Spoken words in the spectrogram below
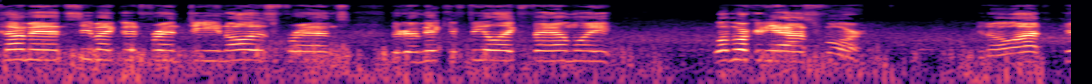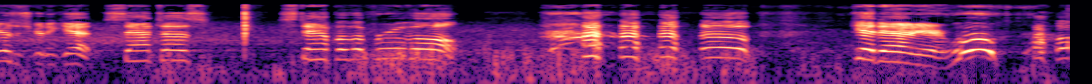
Come in, see my good friend Dean, all his friends. They're going to make you feel like family. What more can you ask for? You know what? Here's what you're going to get. Santa's stamp of approval. Get out of here. Woo!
